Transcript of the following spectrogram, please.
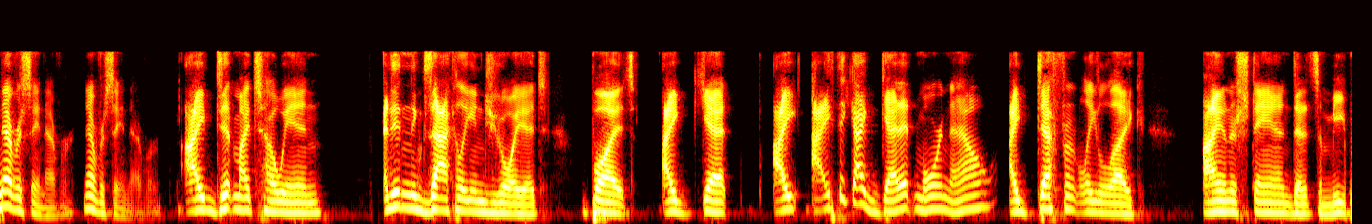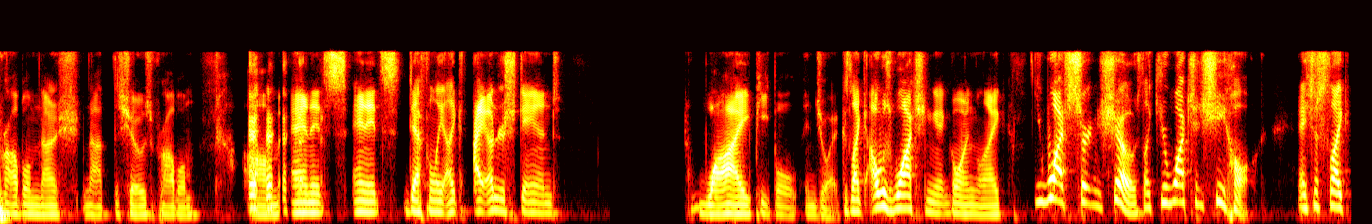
Never say never. Never say never. I dipped my toe in. I didn't exactly enjoy it, but I get I I think I get it more now. I definitely like I understand that it's a me problem, not a sh- not the show's problem. Um and it's and it's definitely like I understand why people enjoy it. Cuz like I was watching it going like you watch certain shows, like you're watching She-Hulk. And it's just like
